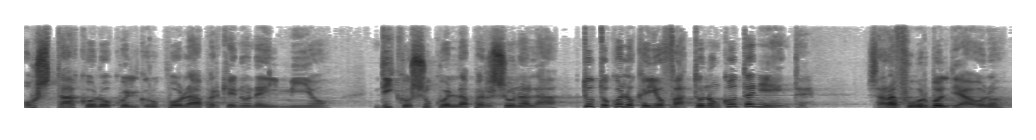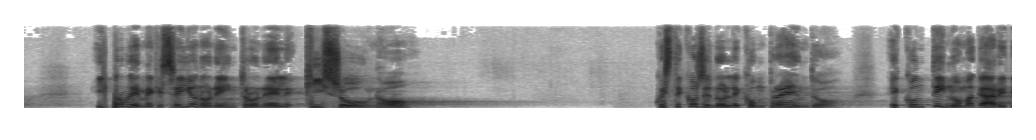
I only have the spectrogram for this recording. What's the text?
ostacolo quel gruppo là perché non è il mio, dico su quella persona là, tutto quello che io ho fatto non conta niente. Sarà furbo il diavolo? Il problema è che se io non entro nel chi sono, queste cose non le comprendo e continuo magari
